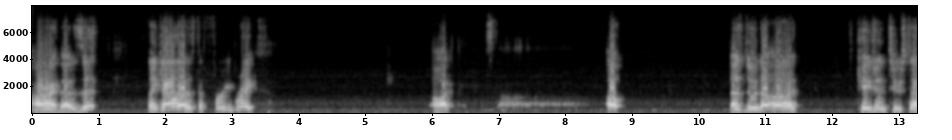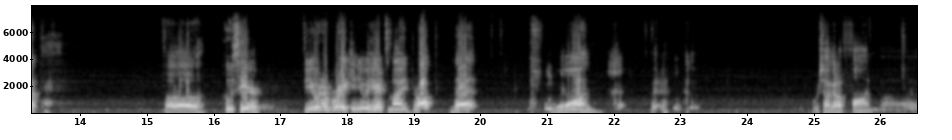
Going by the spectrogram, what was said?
All right, that is it. Thank y'all. That is the free break. Oh, uh, oh, let's do the uh, Cajun two-step. Uh, who's here? If you were in a break and you were here tonight, drop that one. Which I gotta find. Uh,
